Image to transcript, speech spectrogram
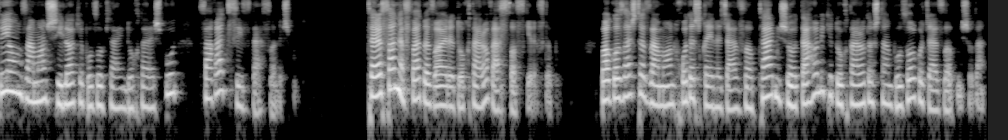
توی اون زمان شیلا که بزرگترین دخترش بود فقط سیزده سالش بود. ترسا نسبت به ظاهر دخترها وسواس گرفته بود. با گذشت زمان خودش غیر جذابتر می‌شد در حالی که دخترها داشتن بزرگ و جذاب می شدن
